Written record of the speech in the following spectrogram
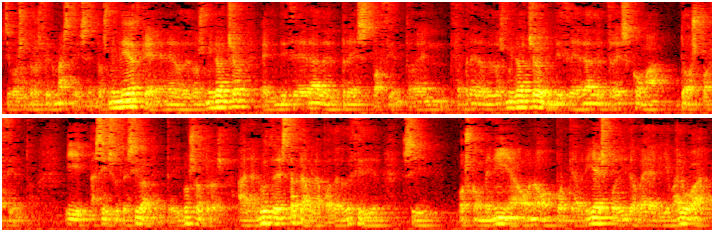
si vosotros firmasteis en 2010, que en enero de 2008 el índice era del 3%, en febrero de 2008 el índice era del 3,2%, y así sucesivamente. Y vosotros, a la luz de esta tabla, poder decidir si os convenía o no, porque habríais podido ver y evaluar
